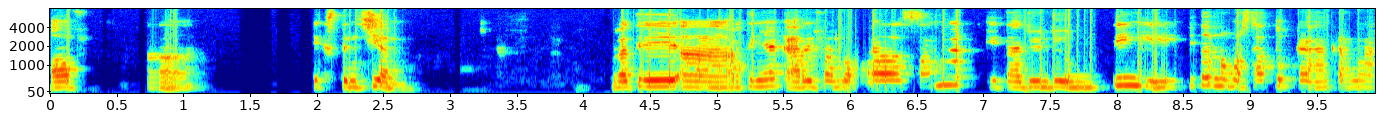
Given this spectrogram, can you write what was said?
of uh, extinction. Berarti uh, artinya kearifan lokal sangat kita junjung tinggi, kita nomor satu kan karena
